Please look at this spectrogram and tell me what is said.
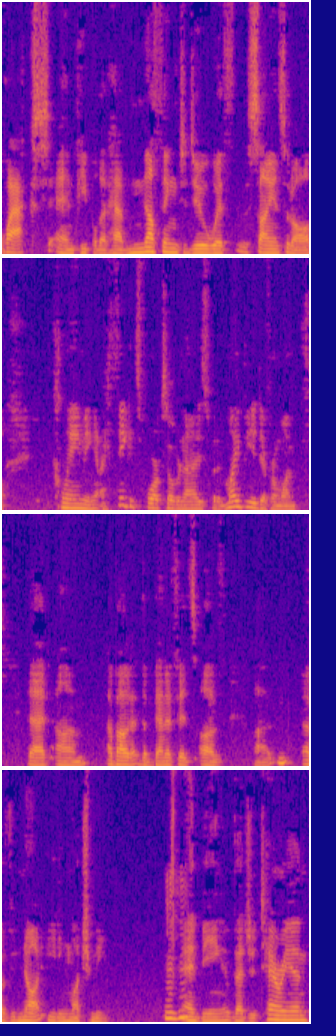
quacks and people that have nothing to do with science at all claiming, and I think it's Forks Over Knives, but it might be a different one, that um, about the benefits of uh, of not eating much meat Mm-hmm. and being a vegetarian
